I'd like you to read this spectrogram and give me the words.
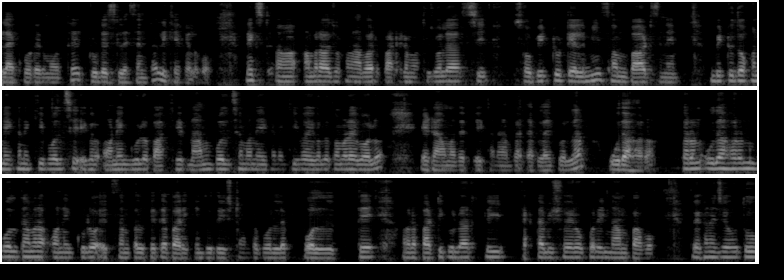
ব্ল্যাকবোর্ডের মধ্যে টুডেস লেসনটা লিখে ফেলব। নেক্সট আমরা যখন আবার পাঠের মধ্যে চলে আসছি so Bittu tell me some birds name Bittu তখন এখানে কি বলছে? এগুলো অনেকগুলো পাখির নাম বলছে। মানে এখানে কি হয়ে গেল তোমরাই বলো। এটা আমাদের এখানে আমরা অ্যাপ্লাই করলাম। উদাহরণ। কারণ উদাহরণ বলতে আমরা অনেকগুলো এক্সাম্পল পেতে পারি, কিন্তু দৃষ্টান্ত বললে, বলতে আমরা পার্টিকুলারলি একটা বিষয়ের ওপরেই নাম পাবো। তো এখানে যেহেতু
